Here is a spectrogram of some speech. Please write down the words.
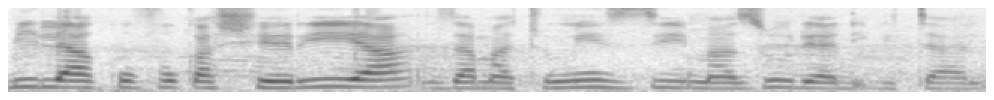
bila kuvuka sheria za matumizi mazuri ya digitali.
